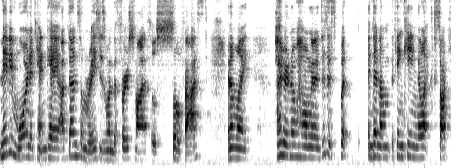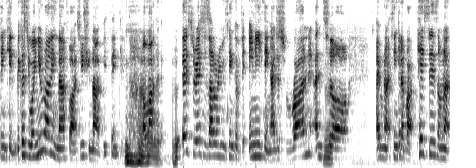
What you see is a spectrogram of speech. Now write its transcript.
maybe more in a 10K. I've done some races when the first mile feels so fast. And I'm like, I don't know how I'm gonna do this. But and then I'm thinking, like, stop thinking. Because when you're running that fast, you should not be thinking. a lot best races I don't even think of anything. I just run until I'm not thinking about paces. I'm not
